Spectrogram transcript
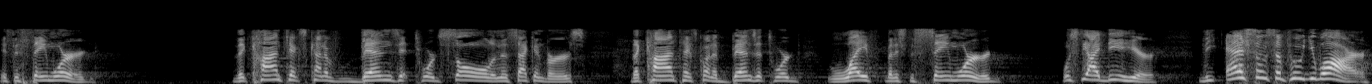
It's the same word. The context kind of bends it towards soul in the second verse. The context kind of bends it toward life, but it's the same word. What's the idea here? The essence of who you are.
